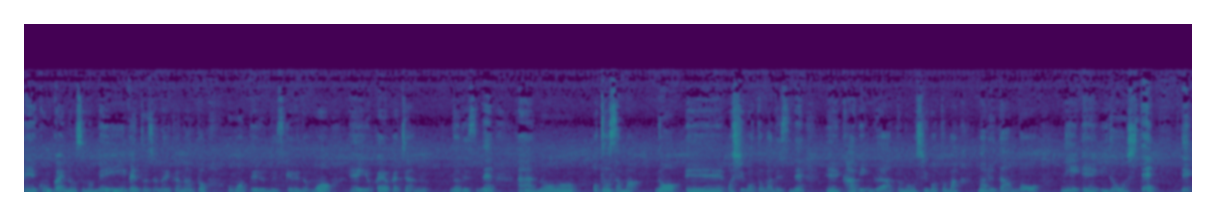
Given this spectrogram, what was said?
えー、今回のそのメインイベントじゃないかなと思っているんですけれども、えー、よかよかちゃんのですねあのお父様の、えー、お仕事場ですね、えー、カービングアートのお仕事場丸田んぼに、えー、移動してで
